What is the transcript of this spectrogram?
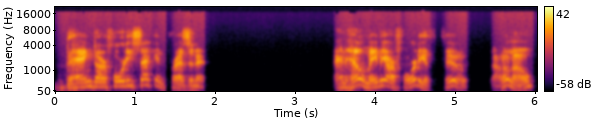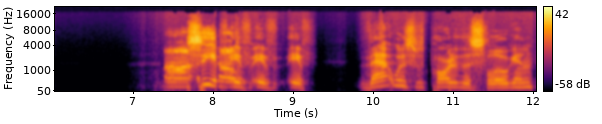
banged our 42nd president. And hell, maybe our 40th too. I don't know. Uh, See so- if, if if if that was part of the slogan,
